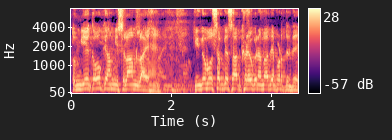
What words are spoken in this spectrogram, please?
تم یہ کہو کہ ہم اسلام لائے ہیں۔ کیونکہ وہ سب کے ساتھ کھڑے ہو کے نمازیں پڑھتے تھے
